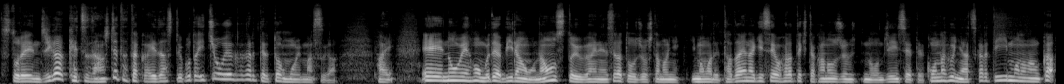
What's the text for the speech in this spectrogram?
ストレンジが決断して戦い出すということは一応描かれてると思いますが、はい。えー、ノーウェイホームではヴィランを直すという概念すら登場したのに今まで多大な犠牲を払ってきた彼女の人生ってこんな風に扱われていいものなのか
